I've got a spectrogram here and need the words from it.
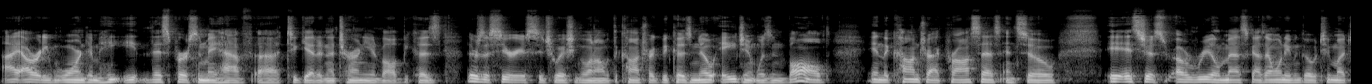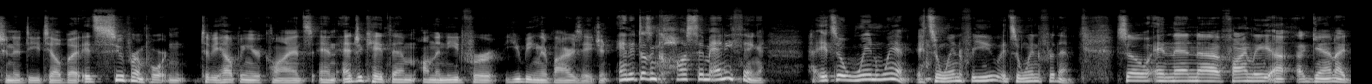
I already warned him. He, he this person may have uh, to get an attorney involved because there's a serious situation going on with the contract because no agent was involved in the contract process, and so it's just a real mess, guys. I won't even go too much into detail, but it's super important to be helping your clients and educate them on the need for you being their buyer's agent, and it doesn't cost them anything. It's a win-win. It's a win for you. It's a win for them. So, and then uh, finally, uh, again, I,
